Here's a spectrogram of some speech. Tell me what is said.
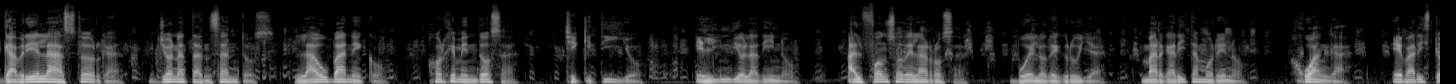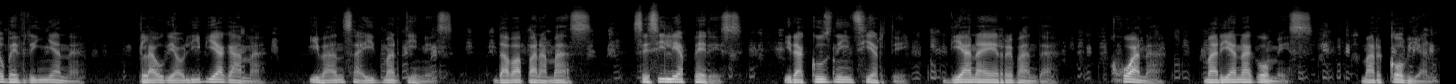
Gabriela Astorga, Jonathan Santos, Lau Baneco, Jorge Mendoza, Chiquitillo, El Indio Ladino, Alfonso de la Rosa, Vuelo de Grulla, Margarita Moreno, Juanga, Evaristo Bedriñana, Claudia Olivia Gama, Iván Said Martínez, Daba para más, Cecilia Pérez, Iracusne Incierte, Diana R. Banda, Juana, Mariana Gómez, Marcovian,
